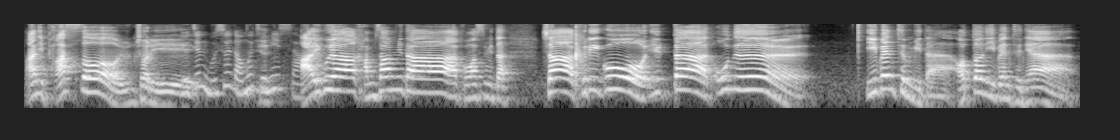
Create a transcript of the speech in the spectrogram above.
아니 봤어 윤철이. 요즘 무수 너무 재밌어. 아이고야 감사합니다. 아, 고맙습니다. 자 그리고 일단 오늘 이벤트입니다. 어떤 이벤트냐?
